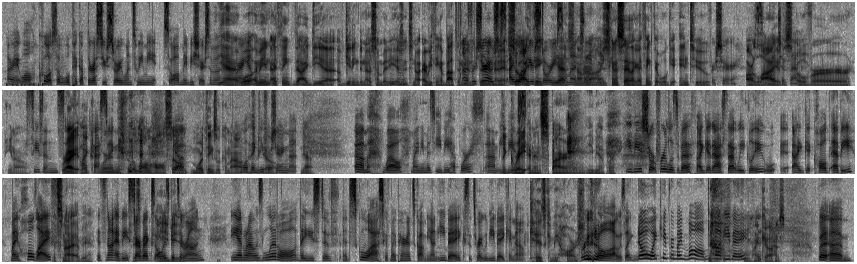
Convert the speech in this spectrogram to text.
All right. Well, cool. So we'll pick up the rest of your story once we meet. So I'll maybe share some of Yeah. where Well, I. I, mean, I think the idea of getting to know somebody mm-hmm. isn't to know everything about them Oh, in for 30 sure. I was just- I so love I your think, story so much No, no, no. I'm I'm like- just gonna say, like, I think that we'll get into for sure. our so lives over, you know, Seasons. of right like we're in this for the long haul so Yeah. more things will come out Well, thank we you for sharing but that. yeah Um, well, my name is E.B. Hepworth. Um, the EB great Is, and inspiring eb hepworth E.B. is short for Elizabeth. I get asked that weekly. I get called Ebby my whole life. it's not ebby It's not Ebby. Starbucks always gets it wrong. And when I was little, they used to at school ask if my parents got me on eBay because it's right when eBay came out. kids can be harsh Brutal. I was like, no, I came from my mom, not eBay. oh my gosh But um,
